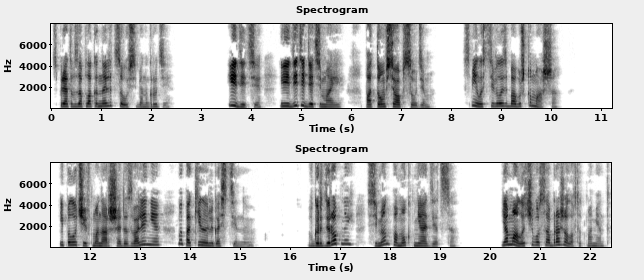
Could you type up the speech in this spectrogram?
спрятав заплаканное лицо у себя на груди. «Идите, идите, дети мои, потом все обсудим», — смилостивилась бабушка Маша. И, получив монаршее дозволение, мы покинули гостиную. В гардеробной Семен помог мне одеться. Я мало чего соображала в тот момент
